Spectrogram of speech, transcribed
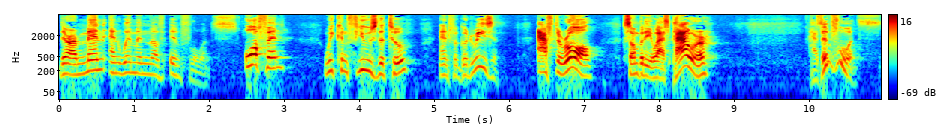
there are men and women of influence. Often, we confuse the two, and for good reason. After all, somebody who has power has influence,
